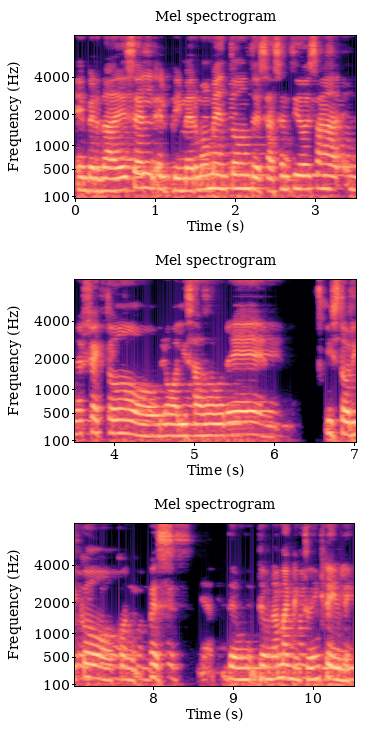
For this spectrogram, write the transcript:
en verdad es el, el, primer momento donde se ha sentido esa, un efecto globalizador eh, histórico con, pues, de, un, de, una magnitud increíble.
